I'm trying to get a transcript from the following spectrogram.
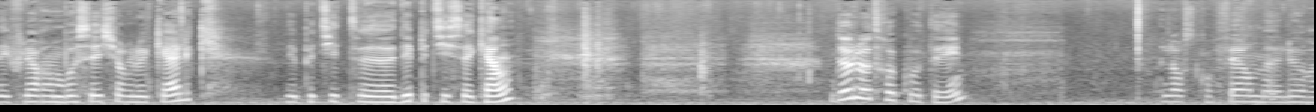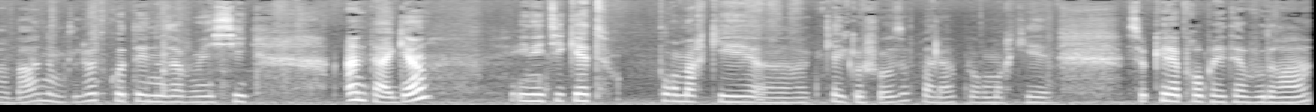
Des fleurs embossées sur le calque. Des, petites, des petits séquins. De l'autre côté, lorsqu'on ferme le rabat, donc de l'autre côté nous avons ici un tag, une étiquette pour marquer euh, quelque chose, voilà, pour marquer ce que la propriétaire voudra.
